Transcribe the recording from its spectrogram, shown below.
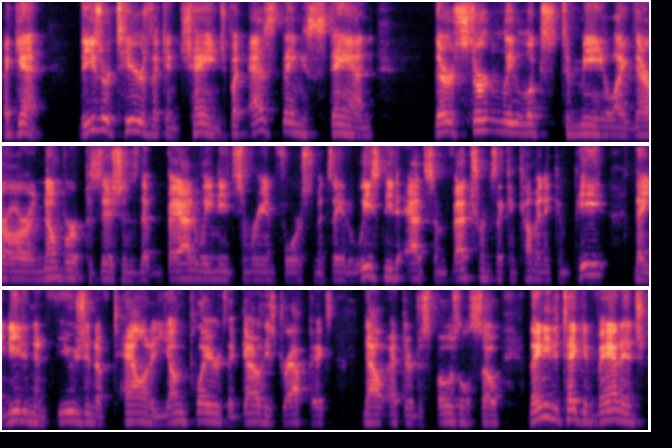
again, these are tiers that can change. But as things stand, there certainly looks to me like there are a number of positions that badly need some reinforcements. They at least need to add some veterans that can come in and compete. They need an infusion of talented young players. They've got all these draft picks now at their disposal. So they need to take advantage.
